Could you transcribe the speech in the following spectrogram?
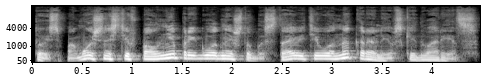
то есть по мощности вполне пригодный, чтобы ставить его на королевский дворец.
